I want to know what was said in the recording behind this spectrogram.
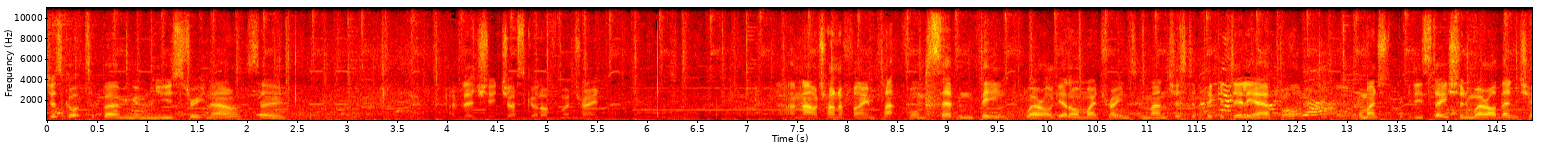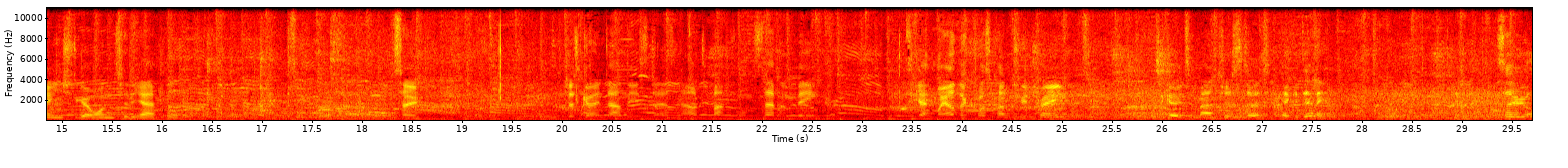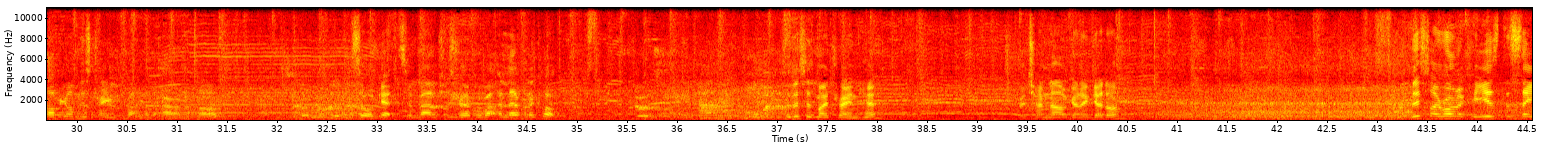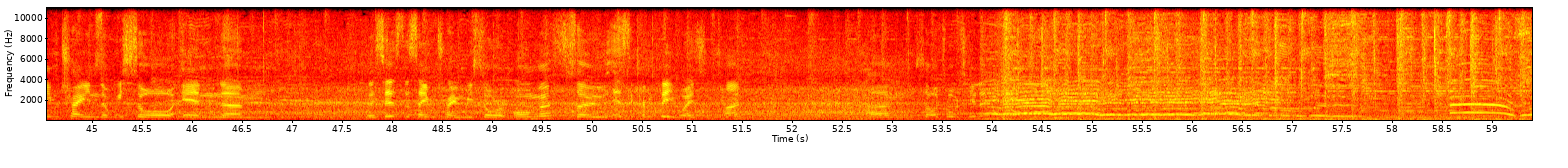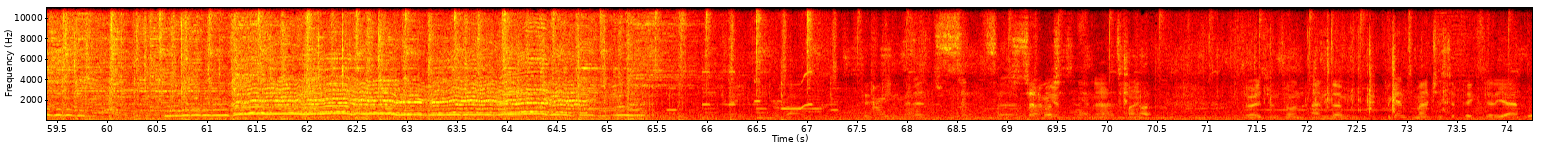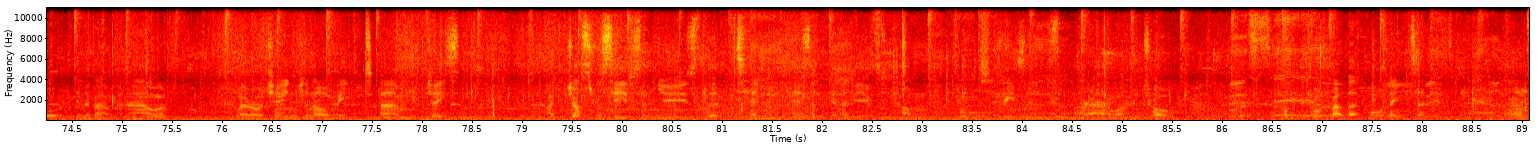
Uh, we just got to Birmingham New Street now, so I've literally just got off my train. I'm now trying to find platform 7B, where I'll get on my train to Manchester Piccadilly Airport, or Manchester Piccadilly Station, where I'll then change to go on to the airport. So, just going down these stairs now to platform 7B to get my other cross-country train to go to Manchester to Piccadilly. So I'll be on this train for about another hour and a half. So I'll get to Manchester for about 11 o'clock. So this is my train here, which I'm now going to get on. This ironically is the same train that we saw in, um, this is the same train we saw at Bournemouth, so it's a complete waste of time. Um, so I'll talk to you later. Sorry, it's on. And um, we're getting to Manchester Piccadilly Airport in about an hour, where I'll change and I'll meet um, Jason. I've just received some news that Tim isn't going to be able to come for reasons out of our control. But we'll probably talk about that more later. Um,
